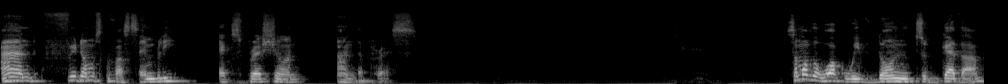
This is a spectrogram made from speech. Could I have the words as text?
and freedoms of assembly, expression, and the press. Some of the work we've done together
